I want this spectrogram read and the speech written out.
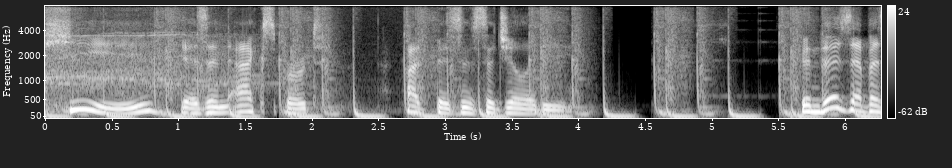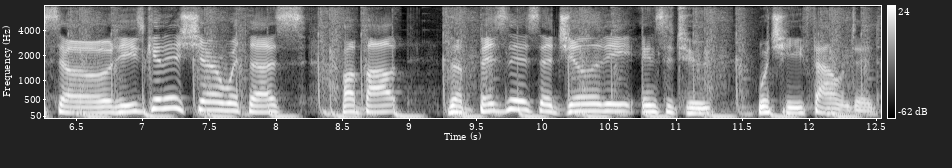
He is an expert at business agility. In this episode, he's going to share with us about the Business Agility Institute, which he founded.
